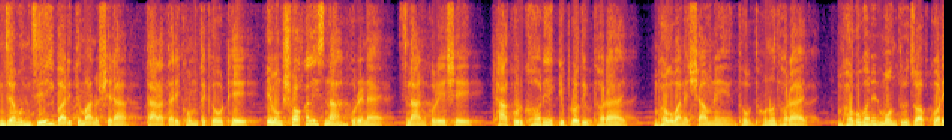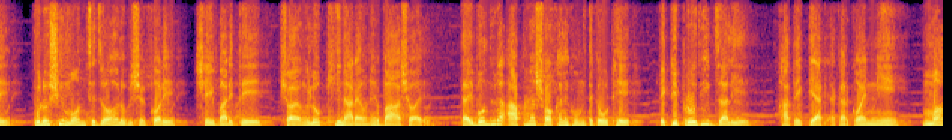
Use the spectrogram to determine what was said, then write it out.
যেমন যেই বাড়িতে মানুষেরা তাড়াতাড়ি ঘুম থেকে ওঠে এবং সকালে স্নান করে নেয়, স্নান করে এসে ঠাকুর ঘরে একটি প্রদীপ ধরায়, ভগবানের সামনে ধূপ ধুনো ধরায়, ভগবানের মন্ত্র জপ করে, তুলসী মঞ্চে জল অভিষেক করে, সেই বাড়িতে স্বয়ং লক্ষ্মী নারায়ণের বাস হয়। তাই বন্ধুরা, আপনারা সকালে ঘুম থেকে উঠে একটি প্রদীপ জ্বালিয়ে হাতে একটি এক টাকার কয়েন নিয়ে মা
